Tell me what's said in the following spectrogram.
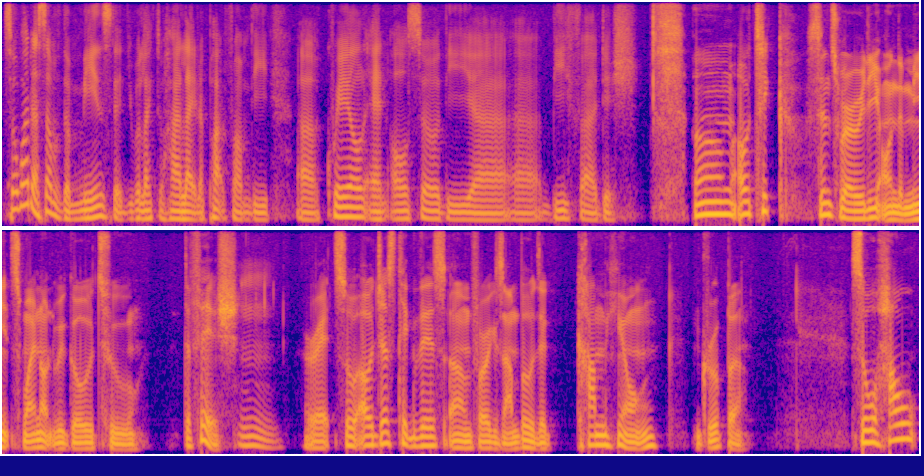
So what are some of the mains that you would like to highlight apart from the uh, quail and also the uh, uh, beef uh, dish? Um, I'll take since we're already on the meats, why not we go to the fish? All right. So I'll just take this um for example, the Kam Heong grouper. So how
